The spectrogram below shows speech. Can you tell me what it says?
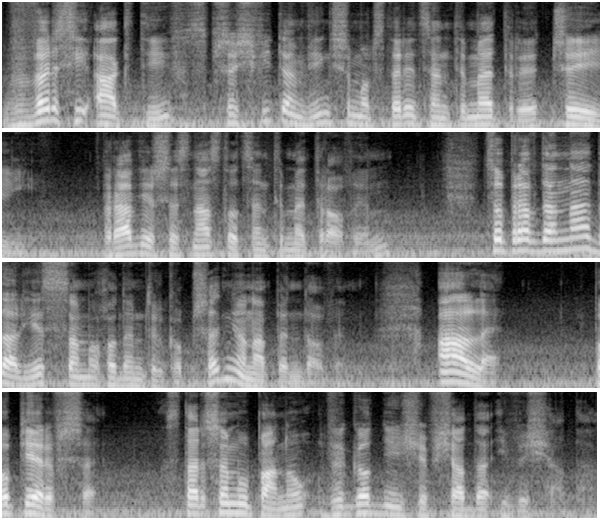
W wersji Active z prześwitem większym o 4 cm, czyli prawie 16 cm, co prawda nadal jest samochodem tylko przednionapędowym, ale po pierwsze, starszemu panu wygodniej się wsiada i wysiada.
